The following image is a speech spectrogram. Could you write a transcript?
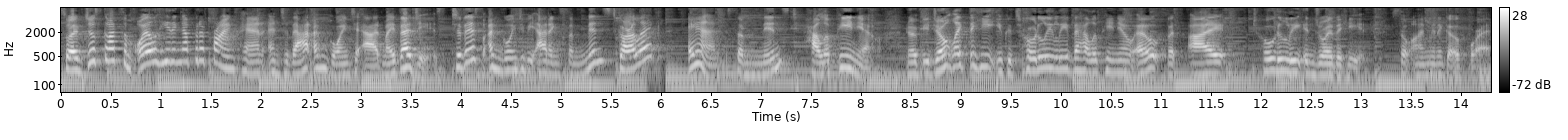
So I've just got some oil heating up in a frying pan and to that I'm going to add my veggies. To this I'm going to be adding some minced garlic and some minced jalapeno. Now if you don't like the heat you could totally leave the jalapeno out but I totally enjoy the heat so I'm gonna go for it.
